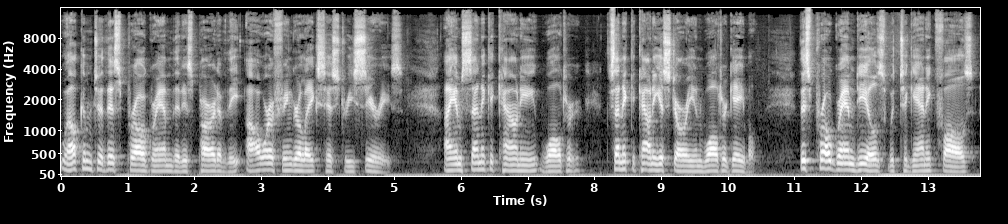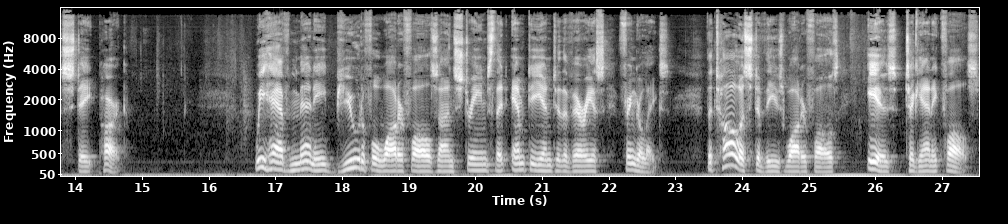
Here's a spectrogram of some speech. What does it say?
Welcome to this program that is part of the Our Finger Lakes History series. I am Seneca County Walter Seneca County historian Walter Gable. This program deals with Taughannock Falls State Park. We have many beautiful waterfalls on streams that empty into the various Finger Lakes. The tallest of these waterfalls is Taughannock Falls.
